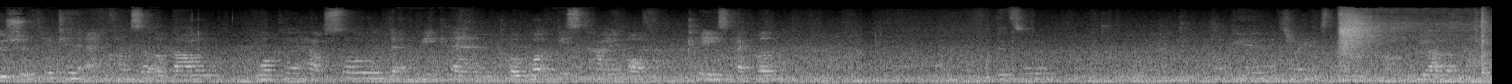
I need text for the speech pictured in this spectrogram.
You should take care and concern about worker health so that we can avoid this kind of case happen. That's all. Okay, I'll try next. You are welcome.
